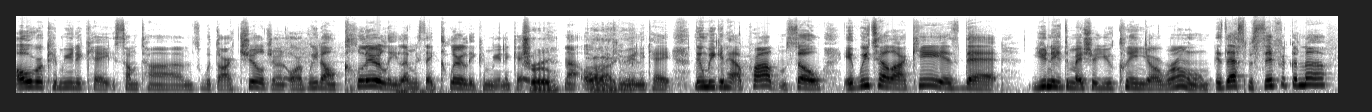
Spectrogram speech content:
over communicate sometimes with our children or if we don't clearly, let me say clearly communicate, True. not like over it. communicate, then we can have problems. So if we tell our kids that you need to make sure you clean your room, is that specific enough?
